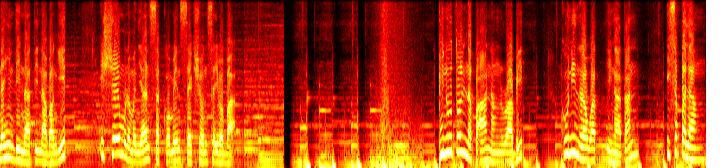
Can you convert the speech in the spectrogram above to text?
na hindi natin nabanggit? I-share mo naman yan sa comment section sa ibaba. Pinutol na paa ng rabbit, kunin raw at ingatan, isa palang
